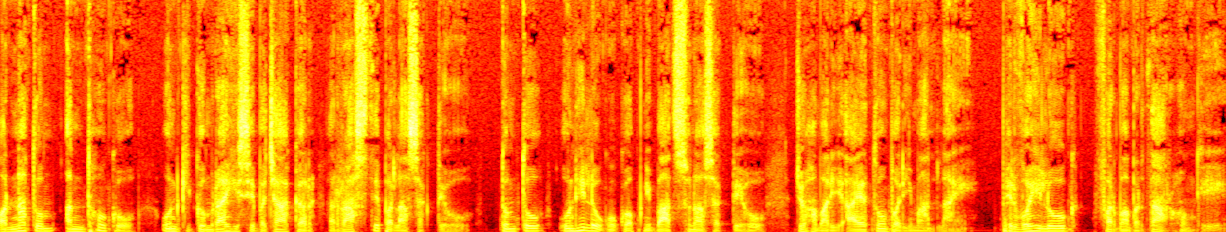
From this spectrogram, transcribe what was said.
और न तुम अंधों को उनकी गुमराही से बचाकर रास्ते पर ला सकते हो। तुम तो उन्हीं लोगों को अपनी बात सुना सकते हो जो हमारी आयतों पर ईमान लाएँ। फिर वही लोग फर्माबरदार होंगे।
